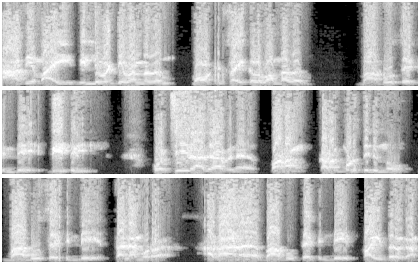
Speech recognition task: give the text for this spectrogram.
ആദ്യമായി വില്ലുവണ്ടി വന്നതും മോട്ടോർ സൈക്കിൾ വന്നതും ബാബു സേട്ടിന്റെ വീട്ടിൽ. കൊച്ചി രാജാവിന് പണം കടം കൊടുത്തിരുന്നു ബാബു സേട്ടിന്റെ തലമുറ. അതാണ് ബാബു സേട്ടിന്റെ പൈതൃകം.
